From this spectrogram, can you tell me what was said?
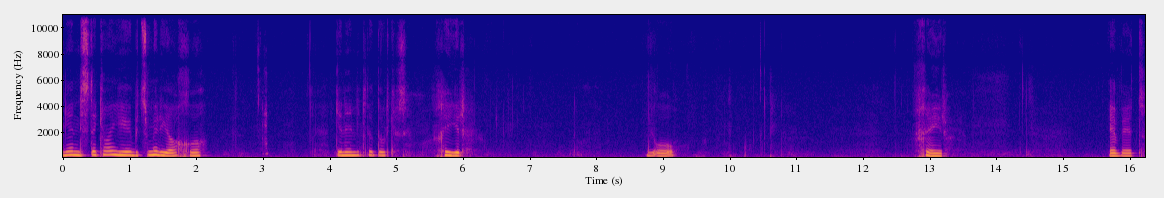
Yani istekan yiyip bitmir ya axı. Genellikle dört kez. Hayır. Yo. Hayır. Evet.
